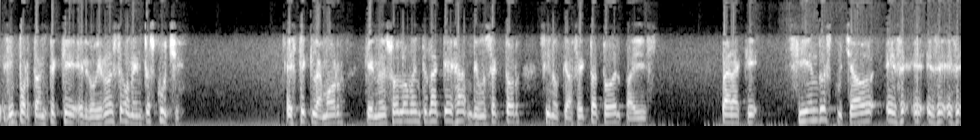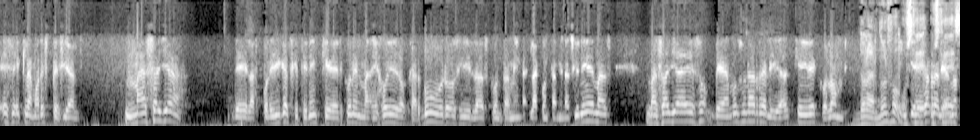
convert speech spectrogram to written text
Es importante que el gobierno en este momento escuche este clamor que no es solamente una queja de un sector, sino que afecta a todo el país, para que siendo escuchado ese, ese, ese, ese clamor especial, más allá de las políticas que tienen que ver con el manejo de hidrocarburos y las la contaminación y demás, más allá de eso, veamos una realidad que vive Colombia. Don Arnulfo, usted, ustedes,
